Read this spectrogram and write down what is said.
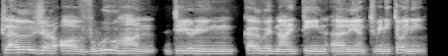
closure of Wuhan during COVID nineteen early in 2020.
